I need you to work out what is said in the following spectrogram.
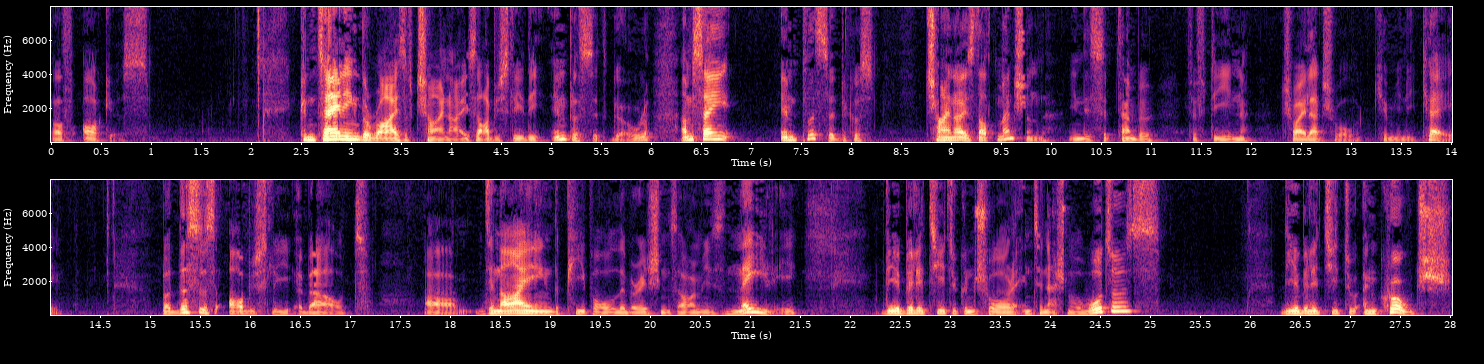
of AUKUS. Containing the rise of China is obviously the implicit goal. I'm saying implicit because China is not mentioned in the September 15 trilateral communique. But this is obviously about um, denying the People Liberation Army's navy the ability to control international waters, the ability to encroach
